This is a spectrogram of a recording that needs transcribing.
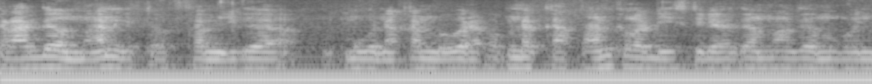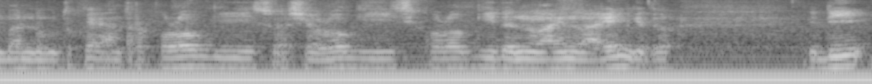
keragaman gitu. Kami juga menggunakan beberapa pendekatan kalau di studi agama agama UIN Bandung itu kayak antropologi, sosiologi, psikologi dan lain-lain gitu. Jadi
